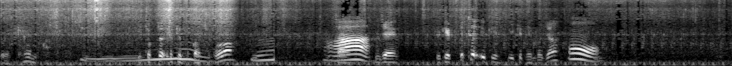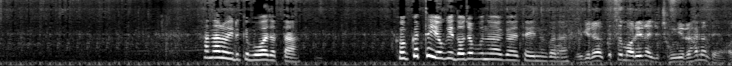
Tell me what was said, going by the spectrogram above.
이렇게 묶어주고. 이쪽도 이렇게 묶어주고. 음. 자, 아, 이제 이렇게 끝에 이렇게, 이렇게 된 거죠. 어. 하나로 이렇게 모아졌다. 그 끝에 여기 너저분하게 돼 있는 거는. 여기는 끄트머리는 이제 정리를 하면 돼요.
